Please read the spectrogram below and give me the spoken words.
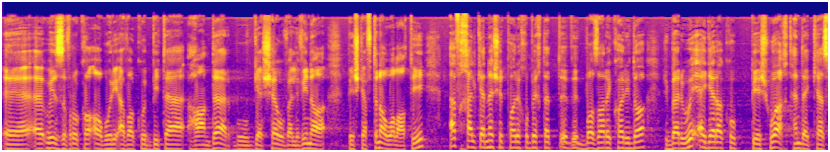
اه، اه، وی زفروکا آبوری اوا کود بیتا هاندر بو گشه و ولوینا پیشکفتنا ولاتی اف خلکه نشد پاره خو بختت بازار کاری دا بر وی اگر اکو پیش وقت هنده کس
